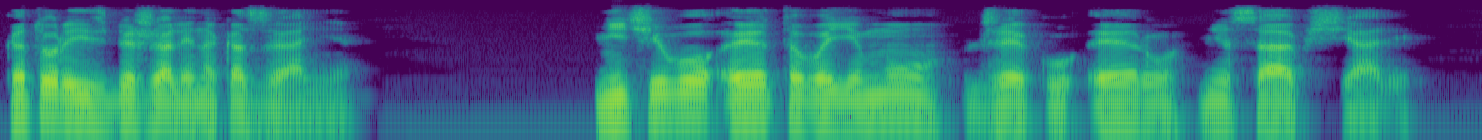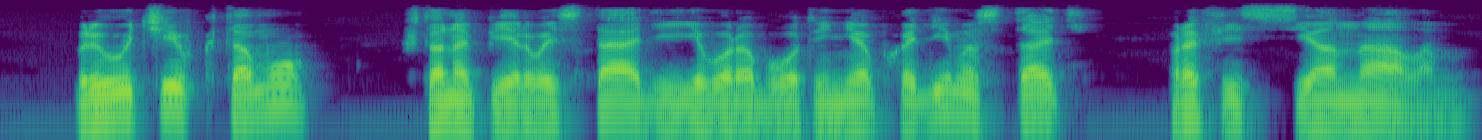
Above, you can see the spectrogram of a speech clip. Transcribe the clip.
которые избежали наказания. Ничего этого ему, Джеку Эру, не сообщали, приучив к тому, что на первой стадии его работы необходимо стать профессионалом,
